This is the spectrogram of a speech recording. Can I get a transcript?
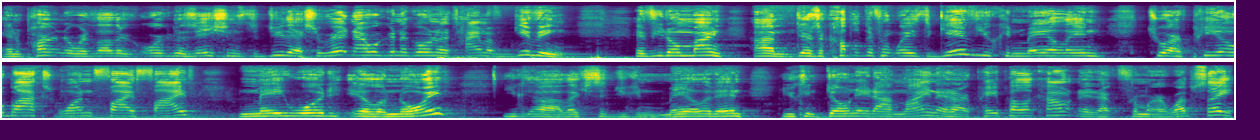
and partner with other organizations to do that. So right now we're going to go into a time of giving. If you don't mind, um, there's a couple different ways to give. You can mail in to our P.O. Box 155, Maywood, Illinois. You, uh, like I said, you can mail it in. You can donate online at our PayPal account and from our website,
